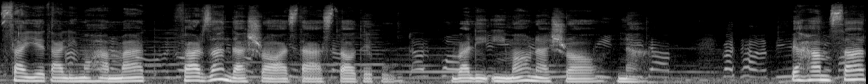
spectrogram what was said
سید علی محمد فرزندش را از دست داده بود ولی ایمانش را نه. به همسر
